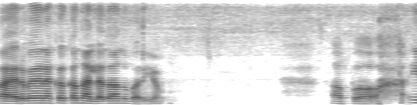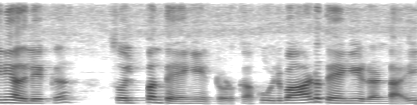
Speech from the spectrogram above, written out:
വയറുവേദനക്കൊക്കെ നല്ലതാന്ന് പറയും. അപ്പോൾ ഇനി അതിലേക്ക് സ്വല്പം തേങ്ങ ഇട്ട് കൊടുക്കുക. ഒരുപാട് തേങ്ങ ഇടണ്ട. ഈ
